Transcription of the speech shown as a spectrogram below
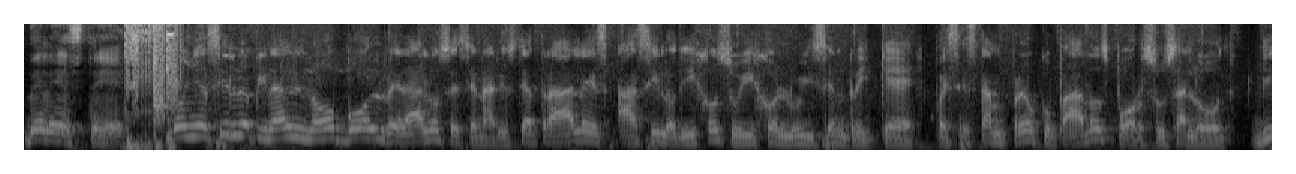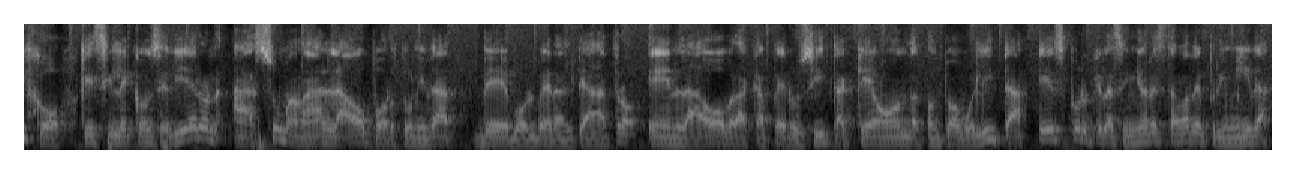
del Este. Doña Silvia Pinal no volverá a los escenarios teatrales, así lo dijo su hijo Luis Enrique, pues están preocupados por su salud. Dijo que si le concedieron a su mamá la oportunidad de volver al teatro en la obra Caperucita, ¿qué onda con tu abuelita? Es porque la señora estaba deprimida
